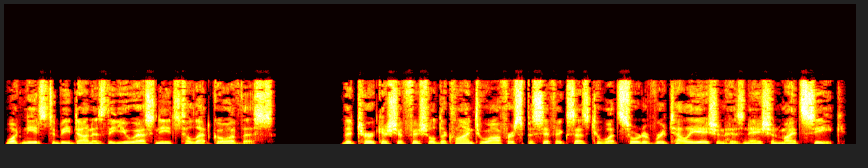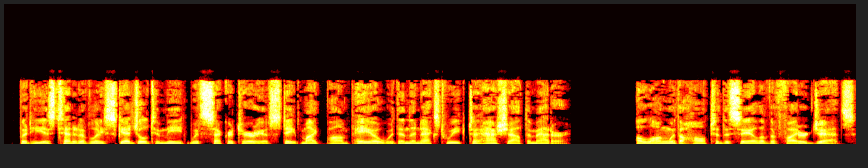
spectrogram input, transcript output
What needs to be done is the U.S. needs to let go of this. The Turkish official declined to offer specifics as to what sort of retaliation his nation might seek, but he is tentatively scheduled to meet with Secretary of State Mike Pompeo within the next week to hash out the matter. Along with a halt to the sale of the fighter jets,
